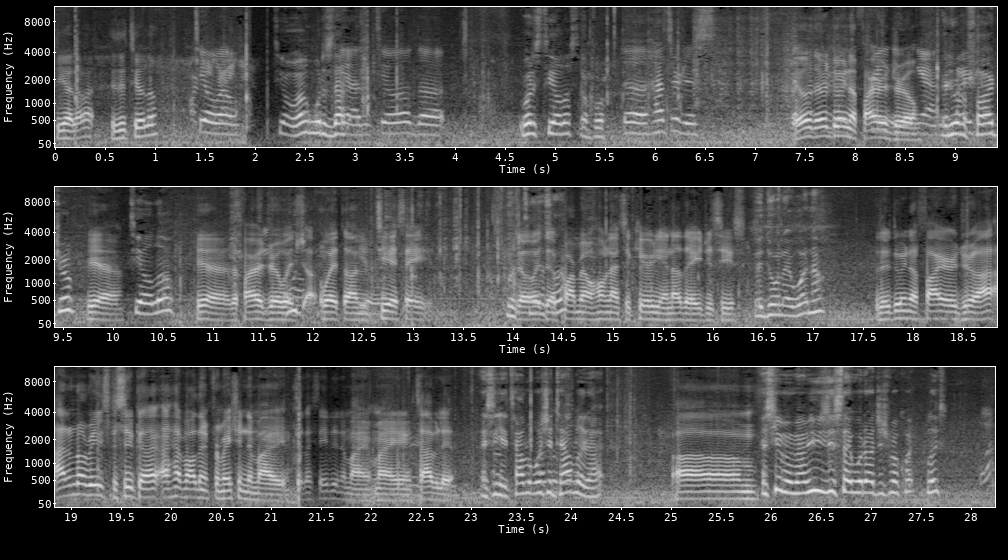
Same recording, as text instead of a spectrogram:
TLL? Is it TLO? TOL. TOL? What is that? Yeah, the TOL, the What does TLS stand for? the hazardous. Oh, they're doing a fire training, drill. Yeah, They're doing a fire drill? Yeah, TLO? yeah, the fire drill with with um TSA, With the, with the Department of Homeland Security and other agencies. They're doing that what now? They're doing a fire drill. I, I don't know really specific. I, I have all the information in my because I saved it in my my tablet. I see your tablet. What's your tablet at? Um, Excuse me, ma'am. You just stay with us just real quick, please. What?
